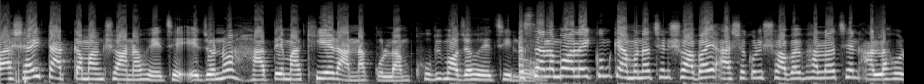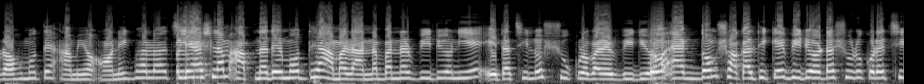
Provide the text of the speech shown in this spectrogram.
বাসায় টাটকা মাংস আনা হয়েছে এজন্য হাতে মাখিয়ে রান্না করলাম। খুবই মজা হয়েছিল। আসসালামু আলাইকুম কেমন আছেন সবাই? আশা করি সবাই ভালো আছেন। আল্লাহর রহমতে আমিও অনেক ভালো আছি। চলে আসলাম আপনাদের মধ্যে আমার রান্না বান্নার ভিডিও নিয়ে। এটা ছিল শুক্রবারের ভিডিও। একদম সকাল থেকে ভিডিওটা শুরু করেছি।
